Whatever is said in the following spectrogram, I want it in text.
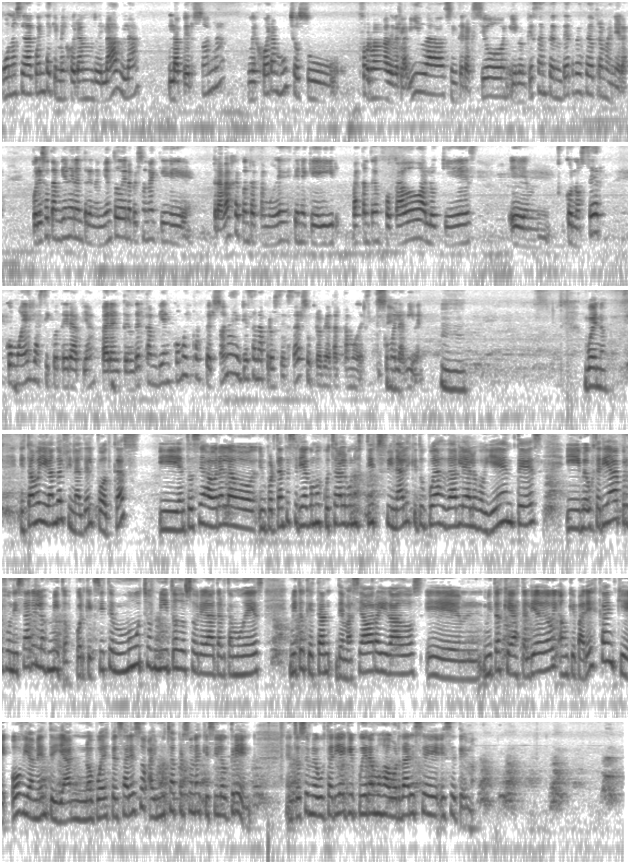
Uno se da cuenta que mejorando el habla, la persona mejora mucho su forma de ver la vida, su interacción y lo empieza a entender desde otra manera. Por eso también el entrenamiento de la persona que trabaja con tartamudez tiene que ir bastante enfocado a lo que es em, conocer cómo es la psicoterapia para entender también cómo estas personas empiezan a procesar su propia tartamudez y cómo la viven. Bueno, estamos llegando al final del podcast. Y entonces ahora lo importante sería como escuchar algunos tips finales que tú puedas darle a los oyentes. Y me gustaría profundizar en los mitos, porque existen muchos mitos sobre la tartamudez, mitos que están demasiado arraigados, eh, mitos que hasta el día de hoy, aunque parezcan que obviamente ya no puedes pensar eso, hay muchas personas que sí lo creen. Entonces me gustaría que pudiéramos abordar ese, ese tema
